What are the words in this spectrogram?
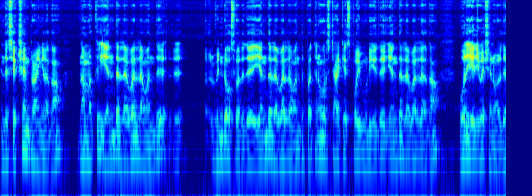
இந்த செக்ஷன் ட்ராயிங்கில் தான் நமக்கு எந்த லெவலில் வந்து விண்டோஸ் வருது எந்த லெவலில் வந்து பார்த்தீங்கன்னா ஒரு ஸ்டாக்கேஸ் போய் முடியுது எந்த லெவலில் தான் ஒரு எலிவேஷன் வருது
